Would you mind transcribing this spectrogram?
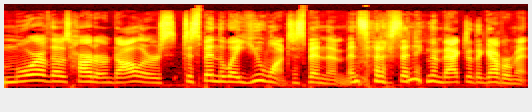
more of those hard earned dollars to spend the way you want to spend them instead of sending them back to the government?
